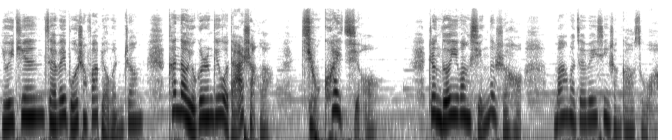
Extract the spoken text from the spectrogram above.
有一天在微博上发表文章，看到有个人给我打赏了九块九，正得意忘形的时候，妈妈在微信上告诉我：“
